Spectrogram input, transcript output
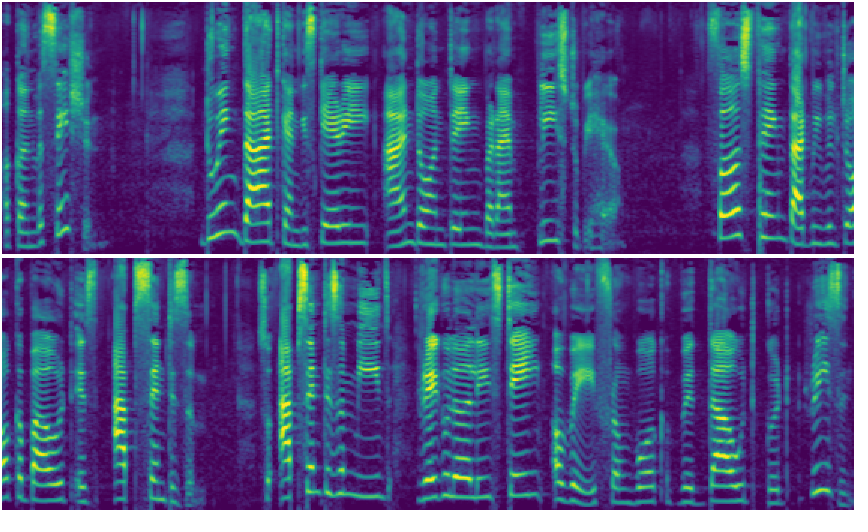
a conversation. Doing that can be scary and daunting, but I am pleased to be here first thing that we will talk about is absenteeism. So, absenteeism means regularly staying away from work without good reason.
